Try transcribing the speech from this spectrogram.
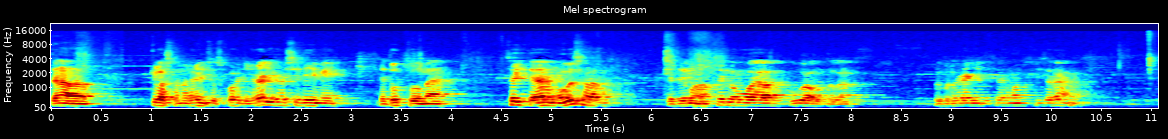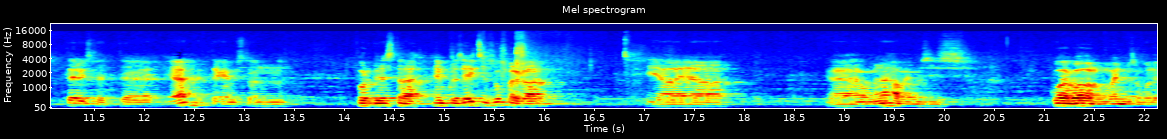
täna külastame Reinsalu spordi rallikrossi tiimi ja tutvume sõitja Jarmo Õsar ja tema selle hooaja uue autoga. võib-olla räägid Jarmo ise lähemalt? tervist, et äh, jah, et tegemist on Ford Fiesta MK7 supercar ja, ja, ja nagu me näha võime, siis kohe-kohe oleme valmis omale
